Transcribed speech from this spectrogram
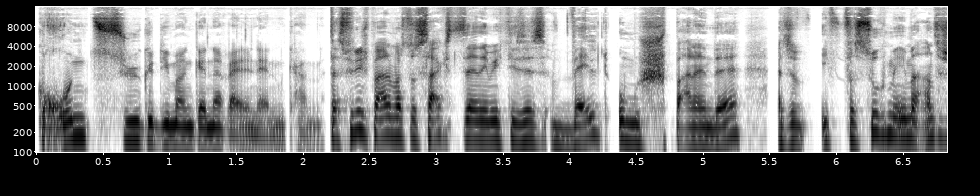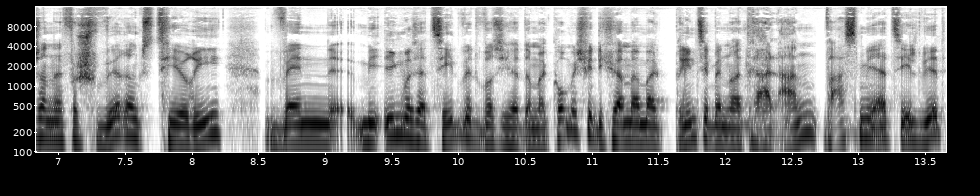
Grundzüge, die man generell nennen kann. Das finde ich spannend, was du sagst, nämlich dieses Weltumspannende. Also ich versuche mir immer anzuschauen, eine Verschwörungstheorie, wenn mir irgendwas erzählt wird, was ich halt einmal komisch finde. Ich höre mir mal prinzipiell neutral an, was mir erzählt wird.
